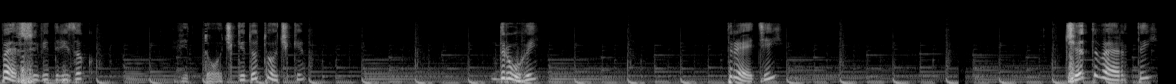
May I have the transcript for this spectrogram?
Перший відрізок від точки до точки. Другий. Третій. Четвертий.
